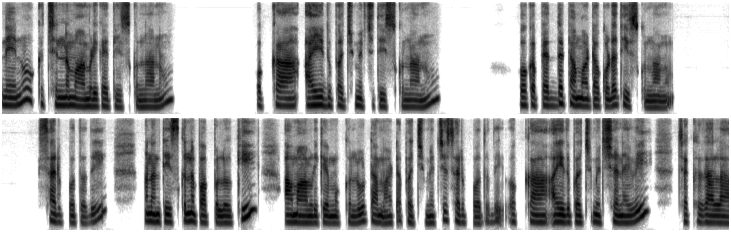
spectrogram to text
నేను ఒక చిన్న మామిడికాయ తీసుకున్నాను. ఒక 5 పచ్చిమిర్చి తీసుకున్నాను. ఒక పెద్ద టమాటా కూడా తీసుకున్నాను. సరిపోతది. మనం తీసుకున్న పప్పులోకి ఆ మామిడికాయ ముక్కలు, టమాటా, పచ్చిమిర్చి సరిపోతది. ఒక 5 పచ్చిమిర్చి అనేవి చక్కగా అలా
